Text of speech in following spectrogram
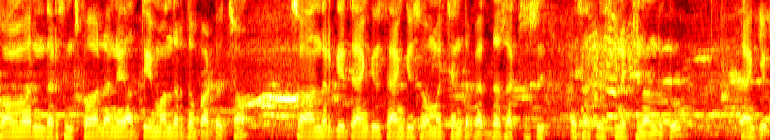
స్వామివారిని దర్శించుకోవాలని టీం అందరితో పాటు వచ్చాం. సో అందరికీ thank you thank you so much ఇంత పెద్ద సక్సెస్ సక్సెస్ని ఇచ్చినందుకు. థ్యాంక్ యూ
